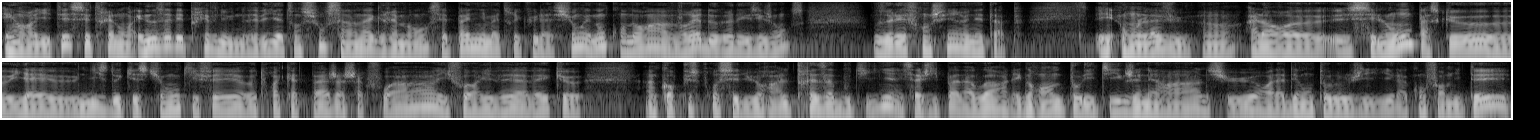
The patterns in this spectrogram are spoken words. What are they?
et en réalité c'est très long. Et nous avait prévenu, nous avait dit attention, c'est un agrément, c'est pas une immatriculation, et donc on aura un vrai degré d'exigence vous allez franchir une étape. Et on l'a vu. Hein. Alors euh, c'est long parce que euh, il y a une liste de questions qui fait euh, trois 4 quatre pages à chaque fois. Il faut arriver avec un corpus procédural très abouti. Il ne s'agit pas d'avoir les grandes politiques générales sur la déontologie, la conformité.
